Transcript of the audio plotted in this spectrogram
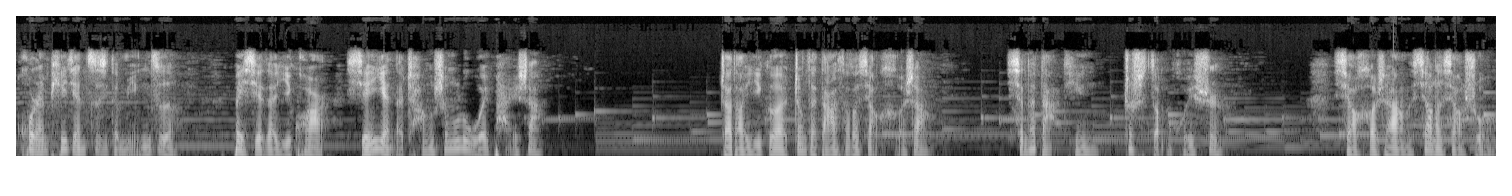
忽然瞥见自己的名字。被写在一块显眼的长生禄位牌上。找到一个正在打扫的小和尚，向他打听这是怎么回事。小和尚笑了笑说：“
